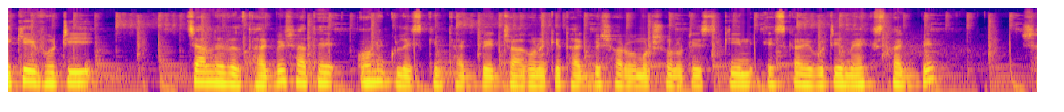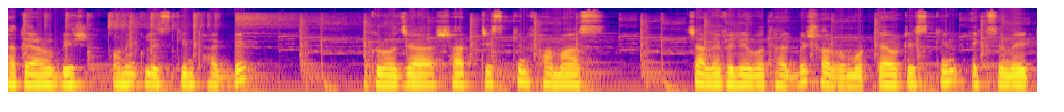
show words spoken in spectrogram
একে ইভোটি চার লেভেল থাকবে, সাথে অনেকগুলো স্কিন থাকবে। ড্রাগনেকে থাকবে, সর্বমোট ষোলোটি স্কিন এসকার ইভোটি ম্যাক্স থাকবে। সাথে আরও বেশ অনেকগুলো স্কিন থাকবে। গ্রোজা ষাটটি স্কিন ফামাস লেভেল ইভো থাকবে। সর্বমোট তেরোটি স্কিন এক্সএমএইট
